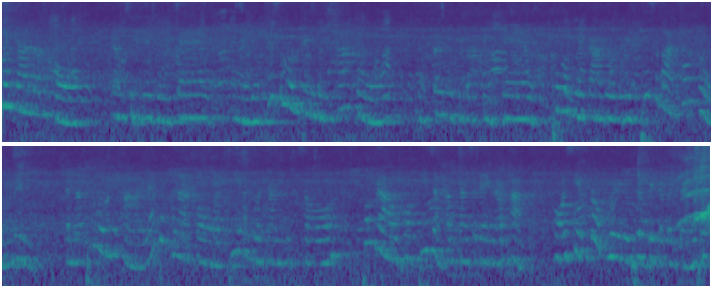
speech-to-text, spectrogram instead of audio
ำนวยการนำของนางสุเทพบุญแจ้งนายกเทศมนตรีเมืองท่าโขงดรนิติมาปีแก้วผู้อำนวยการโรงเรียนเทศบาลท่าโขงหนึ่งคณะผู้บริหารและบุคลากรที่อำนวยการฝึกซ้อม พวกเราพร้อมที่จะทำการแสดงแล้วค่ะ ขอเสียงปรบมือเพื่อเป็นกำลังใจให้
